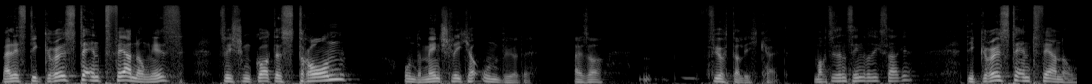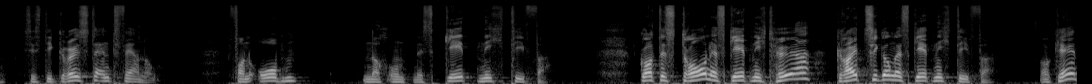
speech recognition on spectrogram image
weil es die größte Entfernung ist zwischen Gottes Thron und menschlicher Unwürde. Also Fürchterlichkeit. Macht das einen Sinn, was ich sage? Die größte Entfernung. Es ist die größte Entfernung von oben nach unten. Es geht nicht tiefer. Gottes Thron, es geht nicht höher, Kreuzigung, es geht nicht tiefer. Okay?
